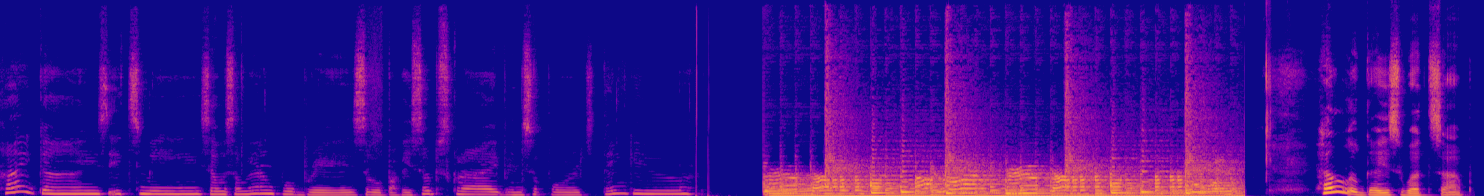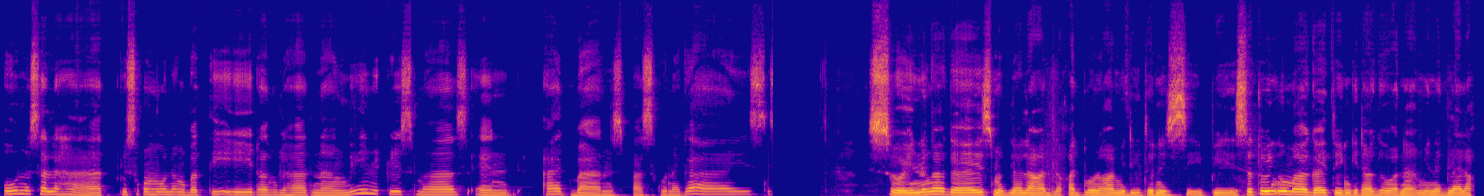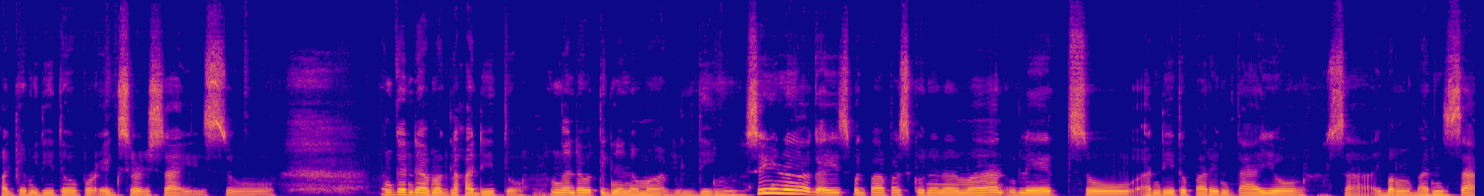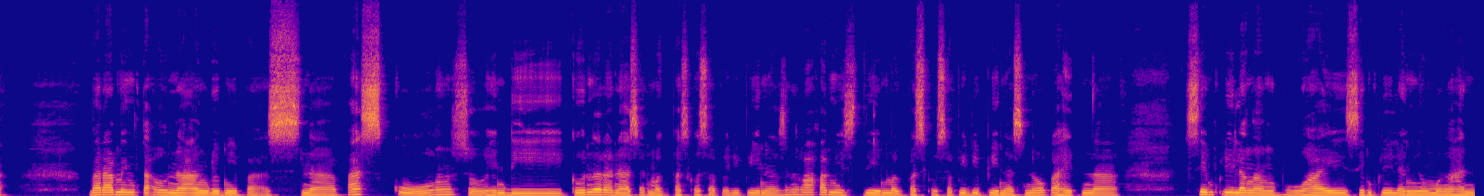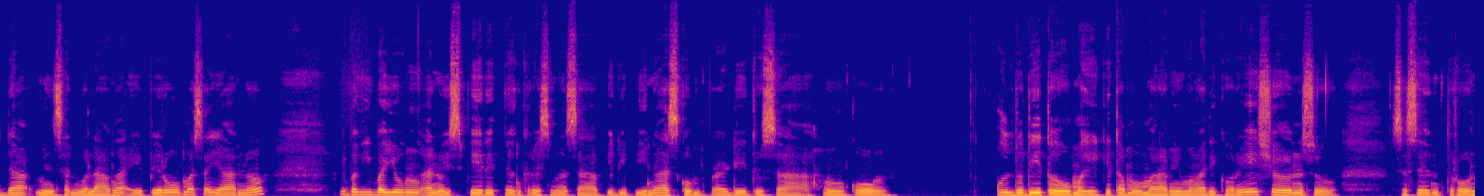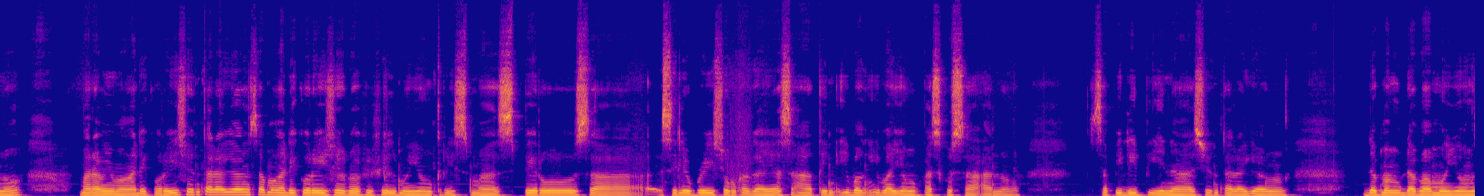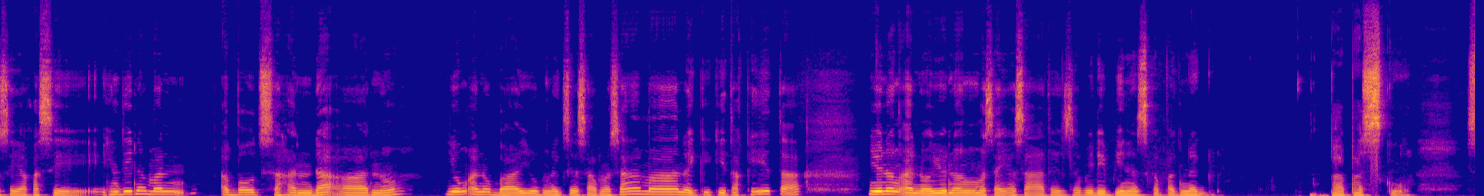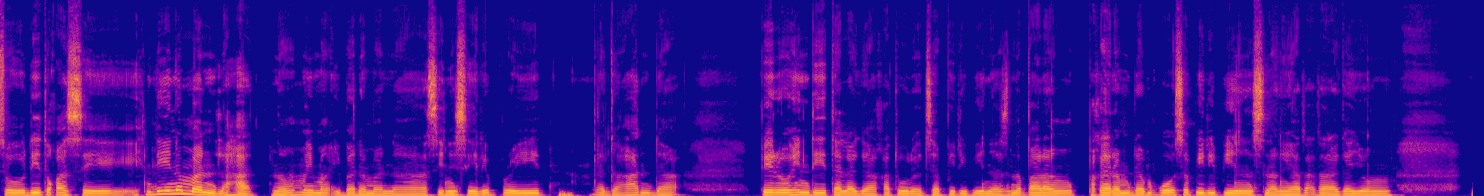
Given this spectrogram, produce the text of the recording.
Hi guys, it's me, Sausawerang Pobre. So, paki-subscribe and support. Thank you. Hello guys, what's up? Una sa lahat, gusto ko munang batiin ang lahat ng Merry Christmas and Advance Pasko na guys. So, yun na nga guys, maglalakad-lakad muna kami dito ni CP. Sa tuwing umaga, ito yung ginagawa namin. Naglalakad kami dito for exercise. So, ang ganda maglakad dito. Ang ganda tignan ng mga building. So, yun na nga guys, magpapasko na naman ulit. So, andito pa rin tayo sa ibang bansa maraming taon na ang lumipas na Pasko. So, hindi ko naranasan magpasko sa Pilipinas. Nakakamiss din magpasko sa Pilipinas, no? Kahit na simple lang ang buhay, simple lang yung mga handa. Minsan wala nga eh, pero masaya, no? Ibang-iba yung ano, spirit ng Christmas sa Pilipinas compared dito sa Hong Kong. Although dito, makikita mo maraming mga decorations, so sa sentro, no? Marami mga decoration talagang sa mga decoration mafe-feel mo yung Christmas. Pero sa celebration kagaya sa atin, ibang-iba yung Pasko sa ano sa Pilipinas. Yung talagang damang-dama mo yung saya kasi hindi naman about sa handaan, no? Yung ano ba, yung nagsasama-sama, nagkikita-kita. Yun ang ano, yun ang masaya sa atin sa Pilipinas kapag nagpapasko. So, dito kasi, hindi naman lahat, no? May mga iba naman na sineselebrate, naghahanda. Pero hindi talaga katulad sa Pilipinas na parang pakiramdam ko sa Pilipinas lang yata talaga yung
